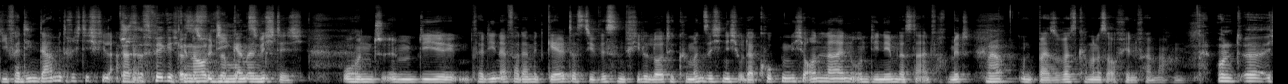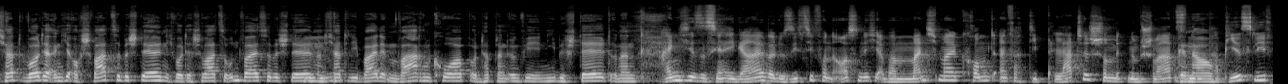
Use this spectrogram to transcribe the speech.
Die verdienen damit richtig viel Asche. Das ist wirklich das genau ist für die ganz Moment. wichtig. Und ähm, die verdienen einfach damit Geld, dass die wissen, viele Leute kümmern sich nicht oder gucken nicht online und die nehmen das da einfach mit. Ja. Und bei sowas kann man das auf jeden Fall machen. Und äh, ich hat, wollte eigentlich auch schwarze bestellen. Ich wollte schwarze und weiße bestellen. Mhm. Und ich hatte die beide im Warenkorb und habe dann irgendwie nie bestellt. Und dann, Eigentlich ist es ja egal, weil du siehst sie von außen nicht, aber manchmal kommt einfach die Platte schon mit einem schwarzen Genau. Papiersleeve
